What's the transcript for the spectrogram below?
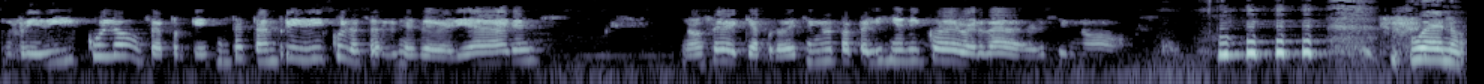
ridículo, o sea, porque hay gente tan ridícula, o sea, les debería dar es, no sé, que aprovechen el papel higiénico de verdad, a ver si no... bueno,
